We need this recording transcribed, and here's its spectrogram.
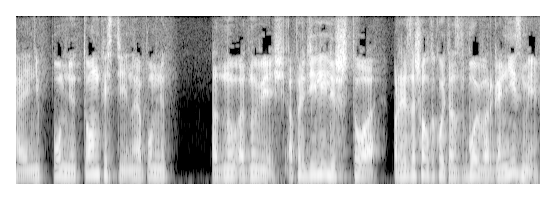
я не помню тонкостей, но я помню одну, одну вещь. Определили, что произошел какой-то сбой в организме,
